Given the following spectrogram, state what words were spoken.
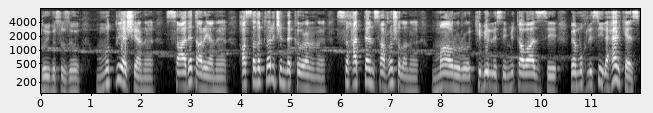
duygusuzu, mutlu yaşayanı, saadet arayanı, hastalıklar içinde kıvrananı, sıhhatten sarhoş olanı, mağruru, kibirlisi, mütevazisi ve muhlisiyle herkes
